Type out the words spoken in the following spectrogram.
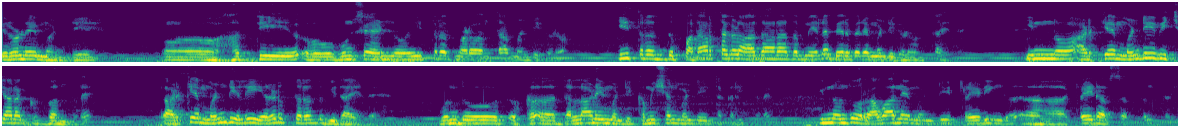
ಈರುಳ್ಳಿ ಮಂಡಿ ಹತ್ತಿ, ಹುಣಸೆ ಹಣ್ಣು ಈ ಥರದ್ದು ಮಾಡುವಂಥ ಮಂಡಿಗಳು. ಈ ಥರದ್ದು ಪದಾರ್ಥಗಳ ಆಧಾರದ ಮೇಲೆ ಬೇರೆ ಬೇರೆ ಮಂಡಿಗಳು ಅಂತ ಇದೆ. ಇನ್ನು ಅಡಿಕೆ ಮಂಡಿ ವಿಚಾರಕ್ಕೆ ಬಂದರೆ ಅಡಿಕೆ ಮಂಡಿಯಲ್ಲಿ ಎರಡು ಥರದ ವಿಧ ಇದೆ. ಒಂದು ಕ ದಲ್ಲಾಳಿ ಮಂಡಿ ಕಮಿಷನ್ ಮಂಡಿ ಅಂತ ಕರೀತಾರೆ. ಇನ್ನೊಂದು ರವಾನೆ ಮಂಡಿ ಟ್ರೇಡಿಂಗ್ ಟ್ರೇಡರ್ಸ್ ಅಂತ ಕರೀತಾರೆ.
